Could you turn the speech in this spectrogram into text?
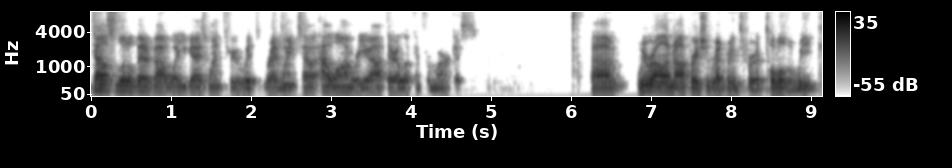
tell us a little bit about what you guys went through with Red Wings. How, how long were you out there looking for Marcus? Um, we were on Operation Red Wings for a total of a week,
